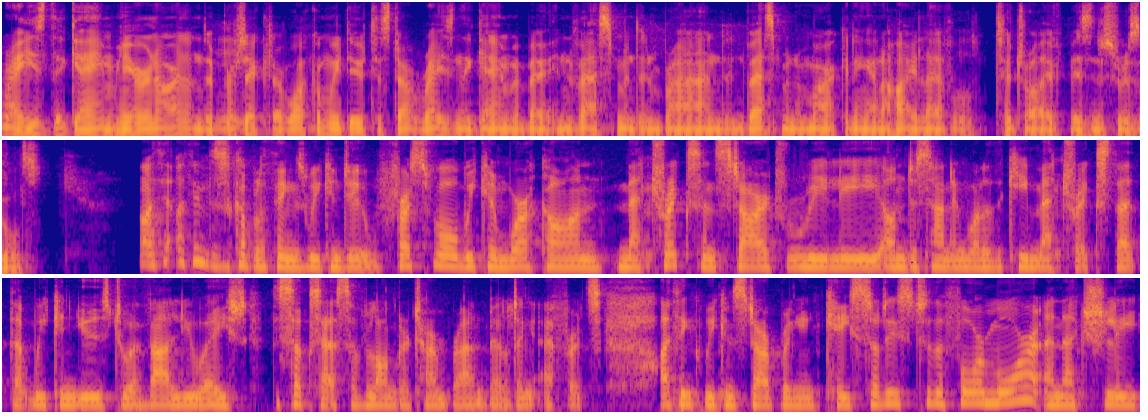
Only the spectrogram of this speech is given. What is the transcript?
raise the game here in Ireland in mm. particular? What can we do to start raising the game about investment in brand, investment in marketing at a high level to drive business results? I, th- I, think there's a couple of things we can do. First of all, we can work on metrics and start really understanding what are the key metrics that, that we can use to evaluate the success of longer term brand building efforts. I think we can start bringing case studies to the fore more and actually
